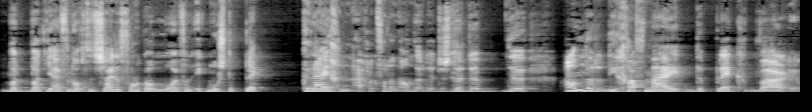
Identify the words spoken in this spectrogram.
wat, wat jij vanochtend zei, dat vond ik wel mooi. Van ik moest de plek krijgen eigenlijk van een ander. De- Dus de, de, de ander die gaf mij de plek waar,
